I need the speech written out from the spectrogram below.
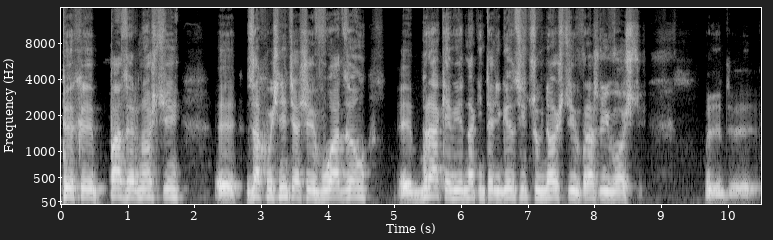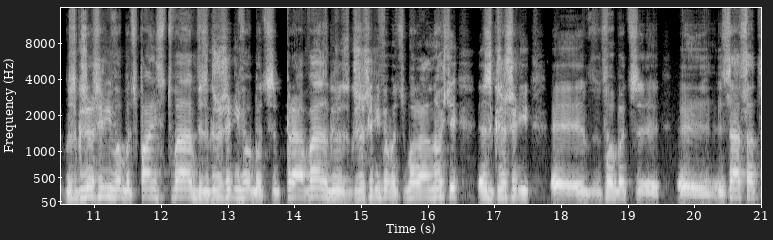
pychy, pazerności, zachłyśnięcia się władzą, brakiem jednak inteligencji, czujności, wrażliwości. Y, y, zgrzeszyli wobec państwa, zgrzeszyli wobec prawa, zgrzeszyli wobec moralności, zgrzeszyli wobec zasad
